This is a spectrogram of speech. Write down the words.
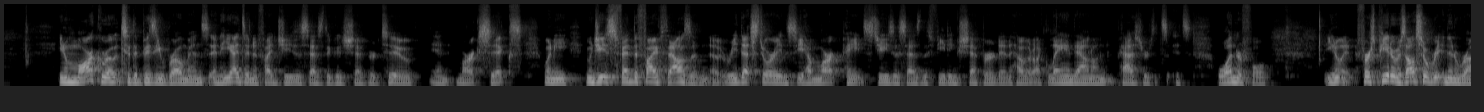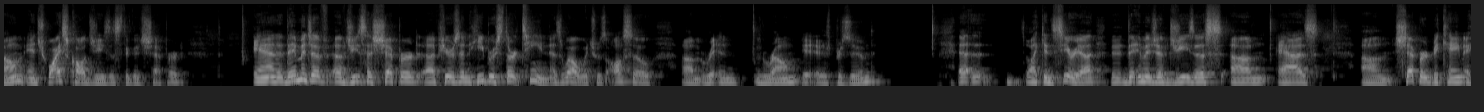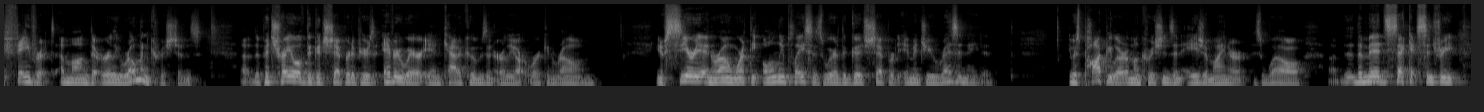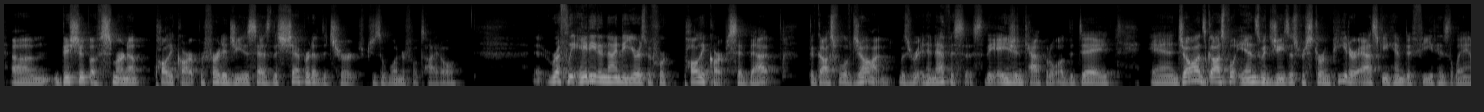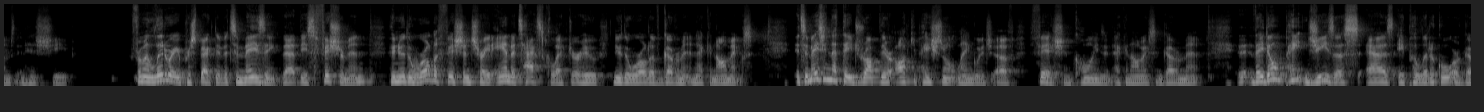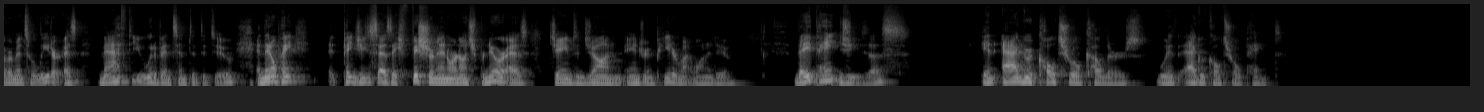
You know, Mark wrote to the busy Romans and he identified Jesus as the good shepherd too in Mark 6 when he when Jesus fed the 5000. Uh, read that story and see how Mark paints Jesus as the feeding shepherd and how they're like laying down on pastures. It's it's wonderful. You know, First Peter was also written in Rome and twice called Jesus the good shepherd. And the image of, of Jesus as shepherd uh, appears in Hebrews 13 as well, which was also um, written in Rome, it, is presumed. Uh, like in Syria, the, the image of Jesus um, as um, shepherd became a favorite among the early Roman Christians. Uh, the portrayal of the Good Shepherd appears everywhere in catacombs and early artwork in Rome. You know, Syria and Rome weren't the only places where the Good Shepherd imagery resonated. It was popular among Christians in Asia Minor as well. Uh, the, the mid second century um, bishop of Smyrna, Polycarp, referred to Jesus as the shepherd of the church, which is a wonderful title. Uh, roughly 80 to 90 years before Polycarp said that, the Gospel of John was written in Ephesus, the Asian capital of the day. And John's Gospel ends with Jesus restoring Peter, asking him to feed his lambs and his sheep. From a literary perspective, it's amazing that these fishermen who knew the world of fish and trade and a tax collector who knew the world of government and economics, it's amazing that they dropped their occupational language of fish and coins and economics and government. They don't paint Jesus as a political or governmental leader, as Matthew would have been tempted to do. And they don't paint, paint Jesus as a fisherman or an entrepreneur, as James and John and Andrew and Peter might want to do. They paint Jesus in agricultural colors with agricultural paint.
